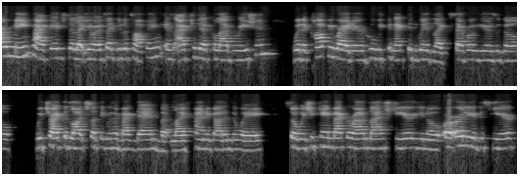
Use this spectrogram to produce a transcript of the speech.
our main package, the Let Your Website Do the Talking, is actually a collaboration with a copywriter who we connected with like several years ago. We tried to launch something with her back then, but life kind of got in the way. So when she came back around last year, you know, or earlier this year,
